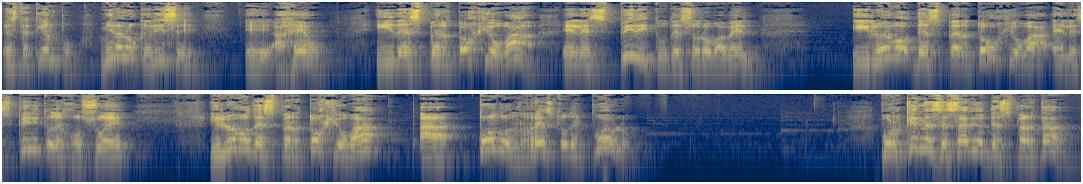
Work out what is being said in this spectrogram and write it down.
este tiempo. Mira lo que dice eh, Ageo y despertó Jehová el espíritu de Zorobabel. Y luego despertó Jehová el espíritu de Josué. Y luego despertó Jehová a todo el resto del pueblo. ¿Por qué es necesario despertar?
